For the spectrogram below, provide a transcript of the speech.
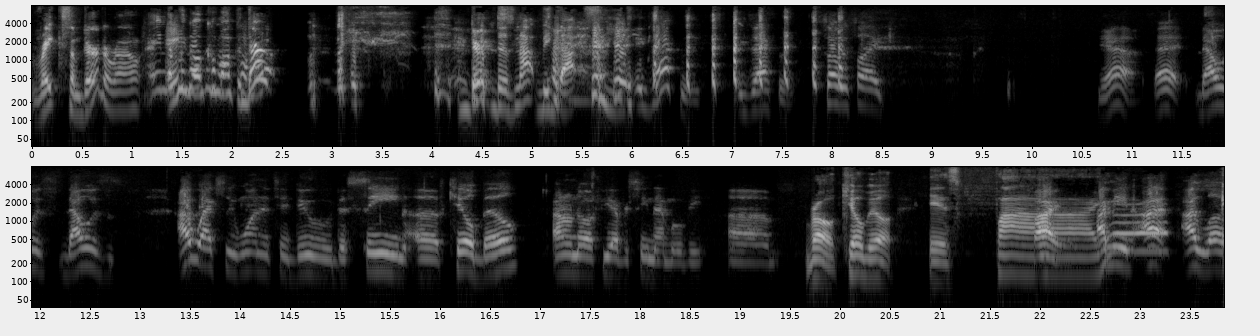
rake some dirt around, ain't nothing Ain't gonna come out the dirt. dirt does not begot seed. exactly. Exactly. So it's like, yeah, that that was that was. I actually wanted to do the scene of Kill Bill. I don't know if you ever seen that movie. Um, Bro, Kill Bill is fire. fire. I mean, I I love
